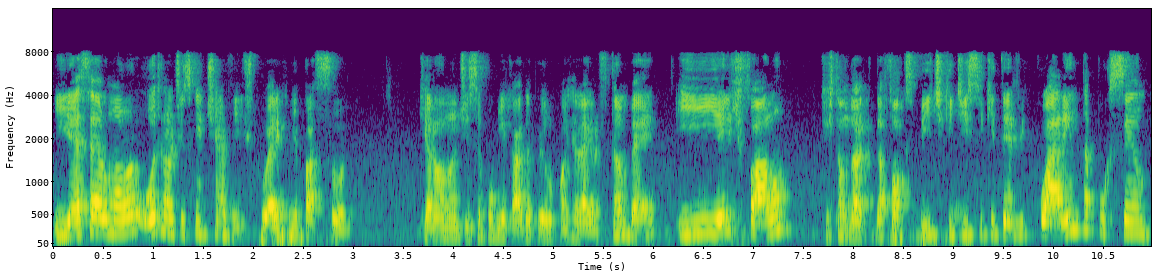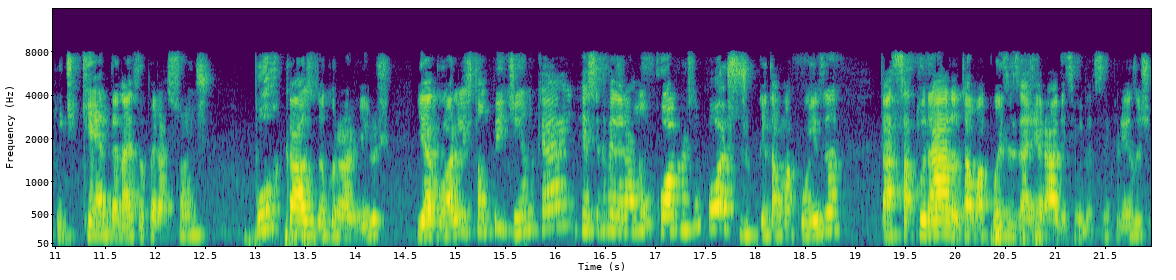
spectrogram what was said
E essa era uma outra notícia que a gente tinha visto, o Eric me passou, que era uma notícia publicada pelo Cointelegraph também, e eles falam, questão da, da Foxbit, que disse que teve 40% de queda nas operações por causa do coronavírus, e agora eles estão pedindo que a Receita Federal não cobre os impostos, porque está uma coisa está saturada, está uma coisa exagerada em cima dessas empresas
